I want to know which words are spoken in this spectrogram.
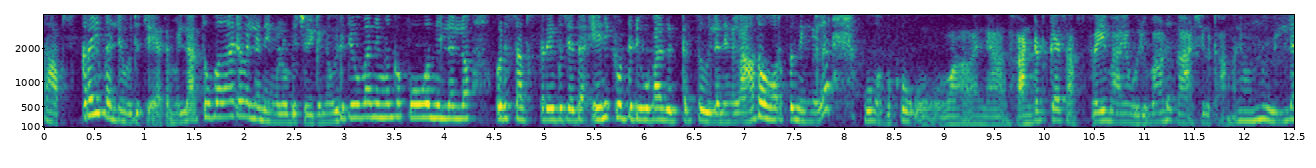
സബ്സ്ക്രൈബ് അല്ല ഒരു ചേതമില്ലാത്ത ഉപകാരമല്ലേ നിങ്ങളോട് ചോദിക്കുന്നത്? ഒരു രൂപ നിങ്ങൾക്ക് പോകുന്നില്ലല്ലോ. ഒരു സബ്സ്ക്രൈബ് ചെയ്താൽ എനിക്കൊട്ട് രൂപ കിട്ടത്തുമില്ല. നിങ്ങൾ അത് ഓർത്ത് നിങ്ങൾ ഓ അവർക്ക് ഹൺഡ്രഡ് കെ സബ്സ്ക്രൈബ് ആയ ഒരുപാട് കാശ് കിട്ടും. അങ്ങനെ ഒന്നുമില്ല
